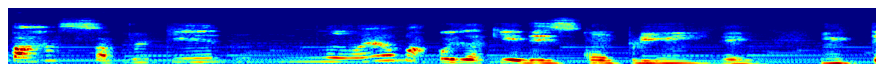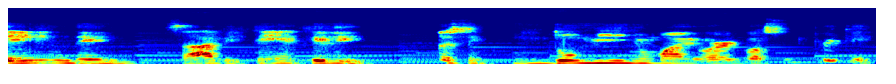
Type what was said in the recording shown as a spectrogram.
passa, porque não é uma coisa que eles compreendem, entendem, sabe? Tem aquele assim, um domínio maior do assunto, porque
